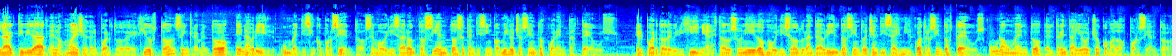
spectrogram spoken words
La actividad en los muelles del puerto de Houston se incrementó en abril un 25%. Se movilizaron 275.840 TEUs. El puerto de Virginia en Estados Unidos movilizó durante abril 286.400 TEUs, un aumento del 38,2%.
